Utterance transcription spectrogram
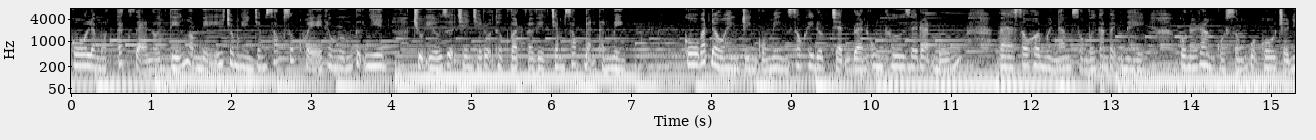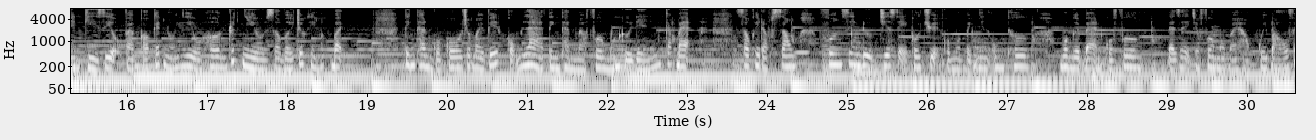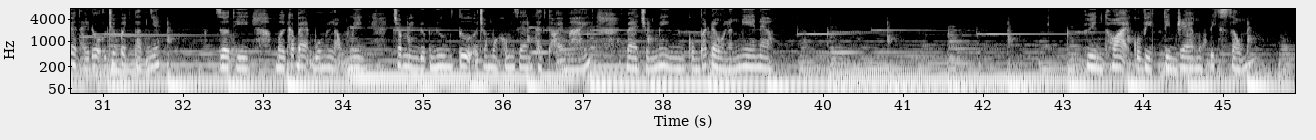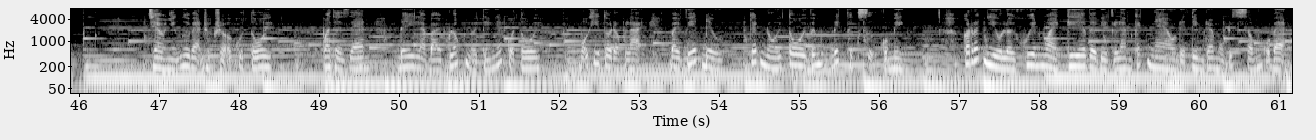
Cô là một tác giả nổi tiếng ở Mỹ trong ngành chăm sóc sức khỏe theo hướng tự nhiên, chủ yếu dựa trên chế độ thực vật và việc chăm sóc bản thân mình. Cô bắt đầu hành trình của mình sau khi được chẩn đoán ung thư giai đoạn 4 và sau hơn 10 năm sống với căn bệnh này, cô nói rằng cuộc sống của cô trở nên kỳ diệu và có kết nối nhiều hơn rất nhiều so với trước khi mắc bệnh. Tinh thần của cô trong bài viết cũng là tinh thần mà Phương muốn gửi đến các bạn. Sau khi đọc xong, Phương xin được chia sẻ câu chuyện của một bệnh nhân ung thư, một người bạn của Phương đã dạy cho Phương một bài học quý báu về thái độ trước bệnh tật nhé. Giờ thì mời các bạn buông lỏng mình cho mình được nương tựa trong một không gian thật thoải mái. Và chúng mình cùng bắt đầu lắng nghe nào. Huyền thoại của việc tìm ra mục đích sống. Chào những người bạn rực rỡ của tôi. Qua thời gian, đây là bài blog nổi tiếng nhất của tôi. Mỗi khi tôi đọc lại, bài viết đều kết nối tôi với mục đích thực sự của mình có rất nhiều lời khuyên ngoài kia về việc làm cách nào để tìm ra mục đích sống của bạn.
